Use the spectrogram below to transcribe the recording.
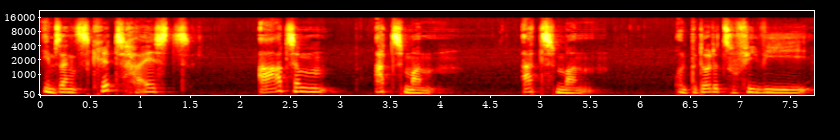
im Sanskrit heißt Atem Atman. Atman. Und bedeutet so viel wie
